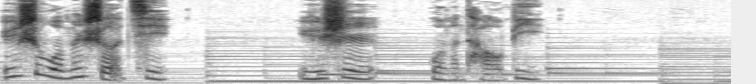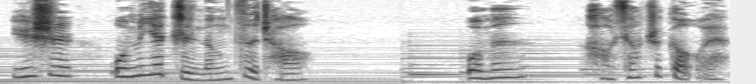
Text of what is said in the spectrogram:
于是我们舍弃，于是我们逃避。于是，我们也只能自嘲。我们好像只狗哎。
